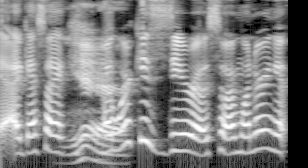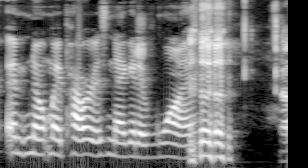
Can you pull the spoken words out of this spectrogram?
I guess I. Yeah. My work is zero, so I'm wondering if. Um, no, my power is negative one. Um,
